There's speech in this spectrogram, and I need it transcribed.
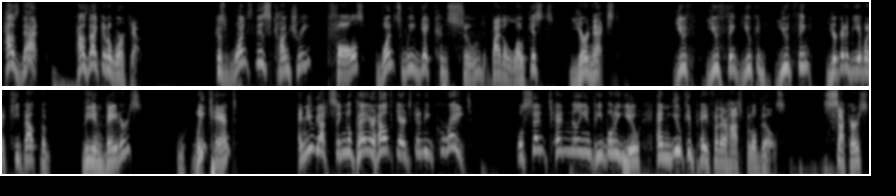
how's that? How's that going to work out? Because once this country falls, once we get consumed by the locusts, you're next. You th- you think you could you think you're going to be able to keep out the the invaders? We can't. And you got single payer health care. It's going to be great. We'll send 10 million people to you and you can pay for their hospital bills. Suckers.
